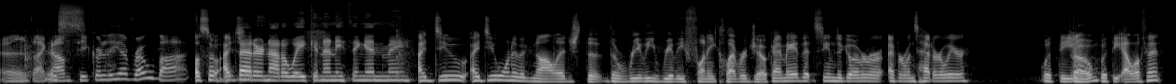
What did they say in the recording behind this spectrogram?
And it's like, I'm secretly a robot. Also, I just, Better not awaken anything in me. I do I do want to acknowledge the the really really funny clever joke I made that seemed to go over everyone's head earlier with the Oh. with the elephant.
